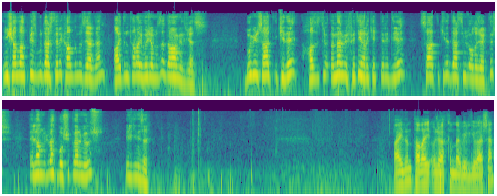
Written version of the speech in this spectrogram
İnşallah biz bu dersleri kaldığımız yerden Aydın Talay hocamızla devam edeceğiz. Bugün saat 2'de Hazreti Ömer ve Fetih Hareketleri diye saat 2'de dersimiz olacaktır. Elhamdülillah boşluk vermiyoruz bilginize. Aydın Talay Hoca hakkında bilgi versen.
